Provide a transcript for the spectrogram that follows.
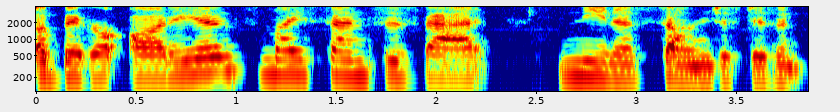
a, a bigger audience. My sense is that Nina's son just isn't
